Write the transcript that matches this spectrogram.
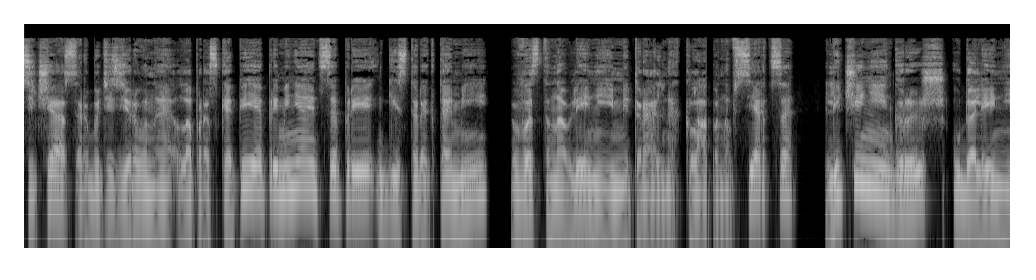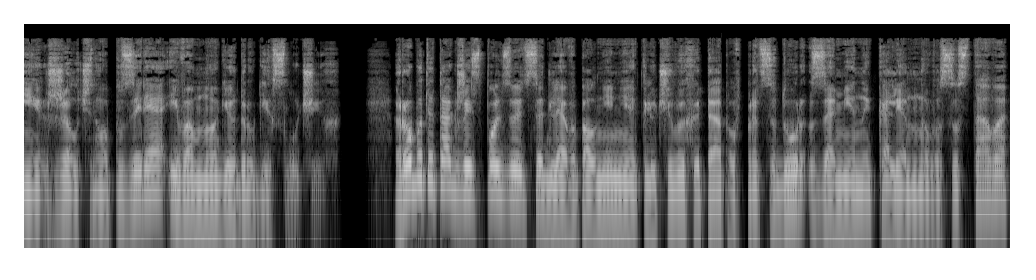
Сейчас роботизированная лапароскопия применяется при гистерэктомии, восстановлении митральных клапанов сердца лечении грыж, удалении желчного пузыря и во многих других случаях. Роботы также используются для выполнения ключевых этапов процедур замены коленного сустава,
